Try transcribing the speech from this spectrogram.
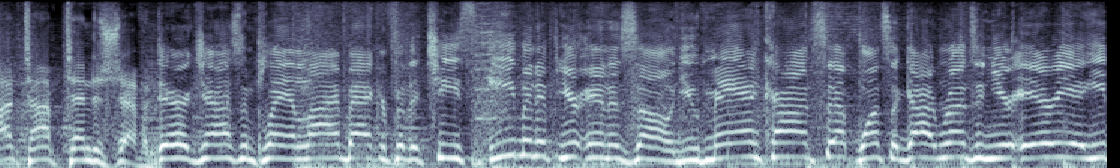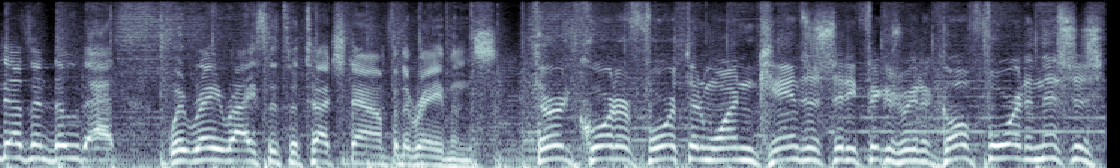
on top 10 to 7. Derrick Johnson playing linebacker for the Chiefs. Even if you're in a zone, you man concept. Once a guy runs in your area, he doesn't do that. With Ray Rice, it's a touchdown for the Ravens. Third quarter, fourth and one. Kansas City figures we're going to go for it, and this is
